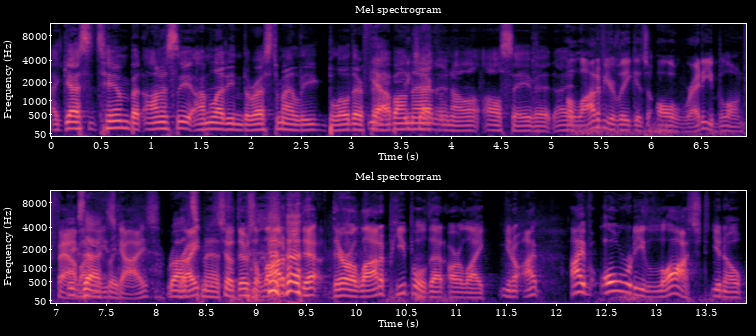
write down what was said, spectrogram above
I guess it's him, but honestly, I'm letting the rest of my league blow their Yeah, FAAB on exactly. that, and I'll I'll save it. I, a lot of your league is already blown FAAB on these guys, Rod right? Smith. So there's a lot of there, there are a lot of people that are like, you know, I I've already lost, you know,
